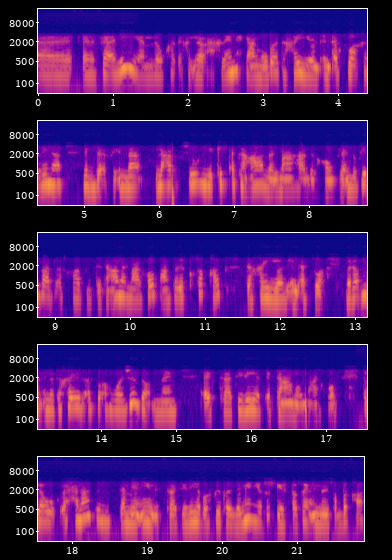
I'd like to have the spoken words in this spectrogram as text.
آه آه فعليا لو خلينا نحكي عن موضوع تخيل الأسوأ خلينا نبدأ في أن نعرف شو هي كيف أتعامل مع هذا الخوف. لأنه في بعض الأشخاص بتتعامل مع الخوف عن طريق فقط تخيل الأسوأ بالرغم من أنه تخيل الأسوأ هو جزء من استراتيجية التعامل مع الخوف. فلو حنات المستمعين استراتيجية بسيطة الجميع يستطيع أنه يطبقها.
